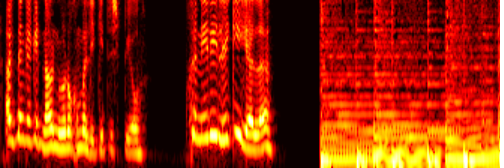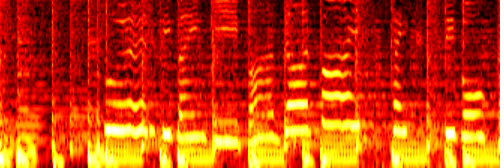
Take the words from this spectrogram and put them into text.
Ek dink ek het nou nodig om 'n liedjie te speel. Geniet die liedjie julle. Die beentjie wat daar vaai, kyk die wolke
